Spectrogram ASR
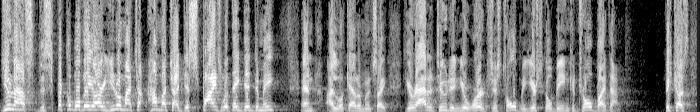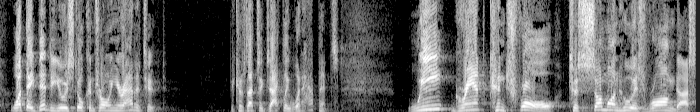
Do you know how despicable they are? You know how much I despise what they did to me? And I look at them and say, Your attitude and your words just told me you're still being controlled by them. Because what they did to you is still controlling your attitude because that's exactly what happens. We grant control to someone who has wronged us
